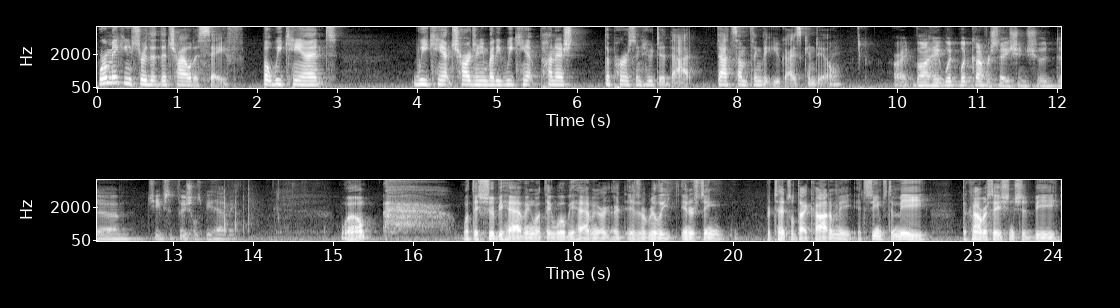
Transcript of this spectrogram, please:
we're making sure that the child is safe, but we can't we can't charge anybody. We can't punish the person who did that. That's something that you guys can do. All right, Vahe, what, what conversation should um, Chiefs officials be having? Well, what they should be having, what they will be having, are, are, is a really interesting potential dichotomy. It seems to me the conversation should be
